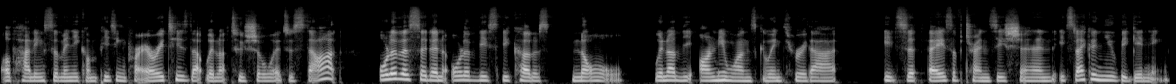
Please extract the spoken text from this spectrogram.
of having so many competing priorities that we're not too sure where to start, all of a sudden, all of this becomes normal. We're not the only ones going through that. It's a phase of transition. It's like a new beginning.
